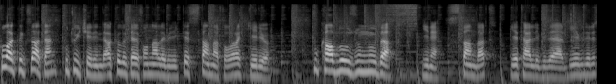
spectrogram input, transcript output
Kulaklık zaten kutu içeriğinde akıllı telefonlarla birlikte standart olarak geliyor. Bu kablo uzunluğu da yine standart, yeterli bir değer diyebiliriz.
